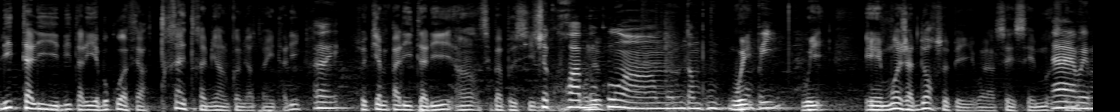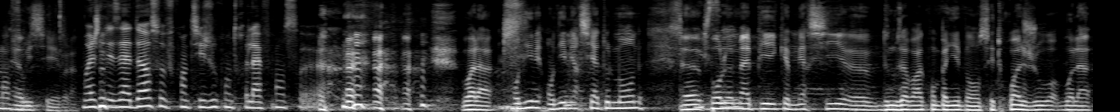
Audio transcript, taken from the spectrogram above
l'Italie. L'Italie il y a beaucoup à faire très très bien le commerce en Italie. Oui. Ceux qui n'aiment pas l'Italie, hein, c'est pas possible. Je crois On ne- beaucoup en dans mon, Oui. mon pays. Oui. Et moi j'adore ce pays. Voilà, c'est c'est. Ah c'est- oui, moi ah oui, c'est voilà. Moi, je les adore, sauf quand ils jouent contre la France. euh. Voilà. On dit on dit merci à tout le monde euh, pour le Mapic. Merci euh, de nous avoir accompagnés pendant ces trois jours. Voilà,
